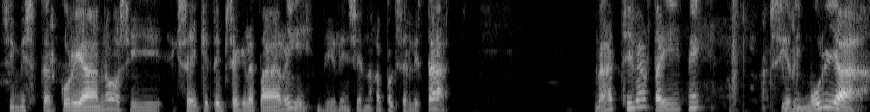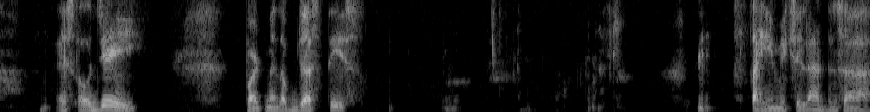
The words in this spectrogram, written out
Si Mr. Coriano, si Executive Secretary, hindi rin siya nakapagsalita. Lahat sila tahimik. Si Rimulya, SOJ, Department of Justice. Tahimik sila dun sa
